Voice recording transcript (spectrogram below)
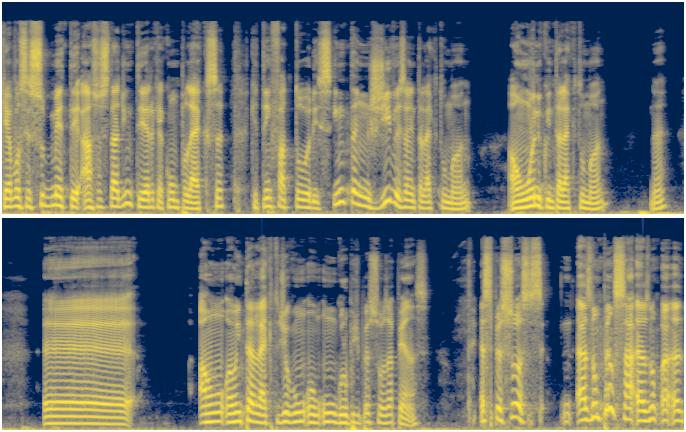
Que é você submeter a sociedade inteira, que é complexa, que tem fatores intangíveis ao intelecto humano, a um único intelecto humano, né? É, a, um, a um intelecto de algum um grupo de pessoas apenas. Essas pessoas, elas não pensam, elas não, é,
